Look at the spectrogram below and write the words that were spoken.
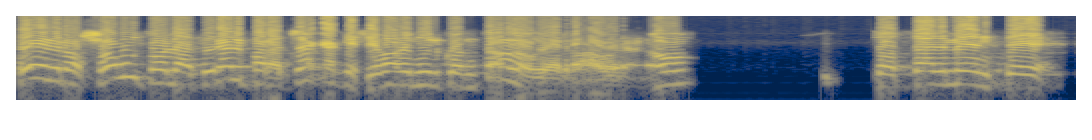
Pedro Souto, lateral para Chaca, que se va a venir con todo, Guerra, ahora, ¿no? Totalmente,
